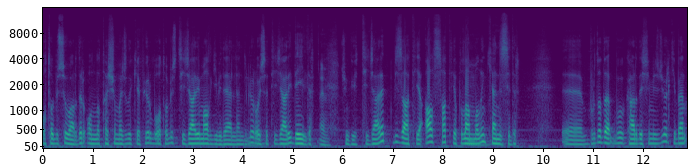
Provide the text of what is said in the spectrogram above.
otobüsü vardır. Onunla taşımacılık yapıyor. Bu otobüs ticari mal gibi değerlendiriliyor. Oysa ticari değildir. Evet. Çünkü ticaret bizatihi al sat yapılan malın kendisidir. Ee, burada da bu kardeşimiz diyor ki ben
